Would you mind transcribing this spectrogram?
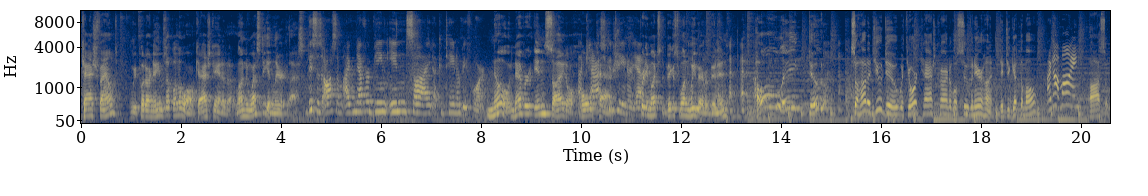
Cache found. We put our names up on the wall. Cache Canada, London Westie, and Lear Class. This is awesome. I've never been inside a container before. No, never inside a whole cache cache. container, yeah. Pretty much the biggest one we've ever been in. Holy doodle! So how did you do with your Cache Carnival souvenir hunt? Did you get them all? I got mine. Awesome.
